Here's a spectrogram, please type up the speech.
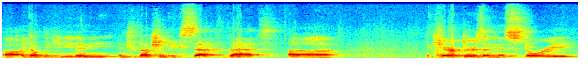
Uh, I don't think you need any introduction except that uh, the characters in this story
